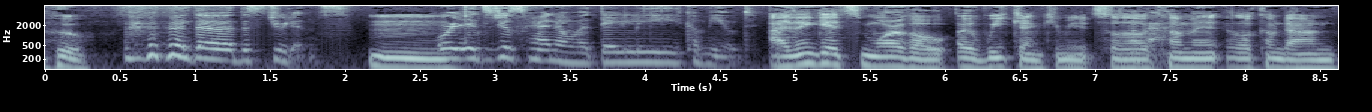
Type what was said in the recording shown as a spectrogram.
who? the the students, Mm, or it's just kind of a daily commute? I think it's more of a, a weekend commute. So they'll Okay. come in, they'll come down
